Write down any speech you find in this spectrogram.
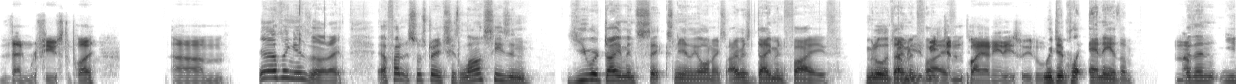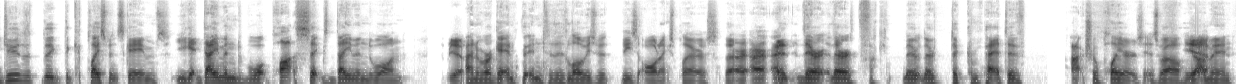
then refused to play. Um, Yeah, the thing is, all right. I find it so strange because last season you were Diamond Six, nearly Onyx. I was Diamond Five, middle of and Diamond we, we Five. didn't play any of these people. We didn't play any of them. No. But then you do the, the, the placements games, you get Diamond what Plat six, Diamond one. Yeah. And we're getting put into these lobbies with these Onyx players that are, are and uh, they're they're fucking they're they're the competitive actual players as well. You know what I mean?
